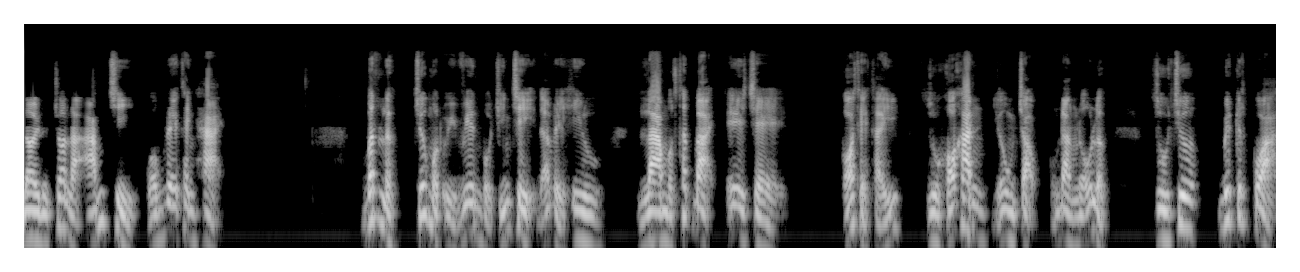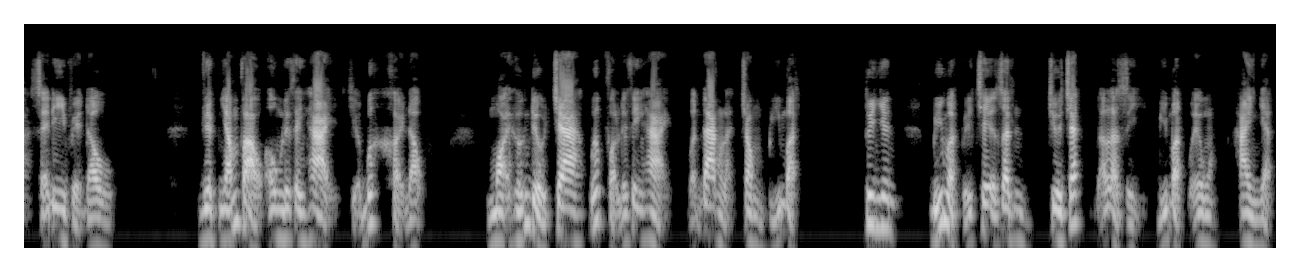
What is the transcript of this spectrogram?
lời được cho là ám chỉ của ông Lê Thanh Hải. Bất lực trước một ủy viên Bộ Chính trị đã về hưu là một thất bại ê chề. Có thể thấy dù khó khăn nhưng ông Trọng cũng đang nỗ lực, dù chưa biết kết quả sẽ đi về đâu. Việc nhắm vào ông Lê Thanh Hải chỉ ở bước khởi động. Mọi hướng điều tra bước vào Lê Thanh Hải vẫn đang là trong bí mật. Tuy nhiên, bí mật với trệ dân chưa chắc đã là gì bí mật với ông Hai Nhật.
